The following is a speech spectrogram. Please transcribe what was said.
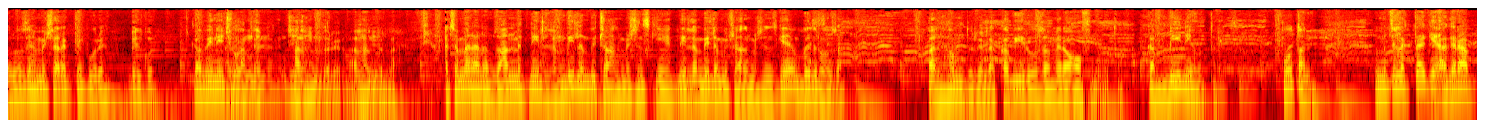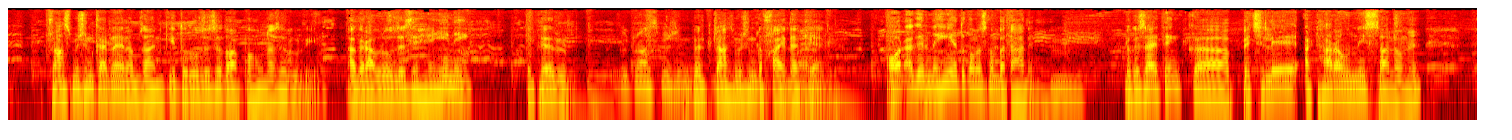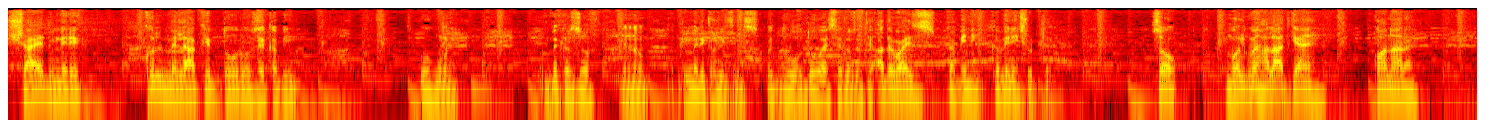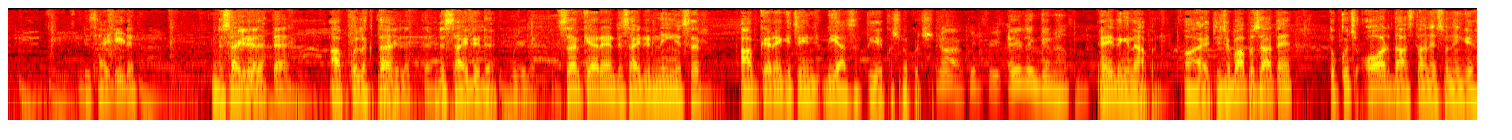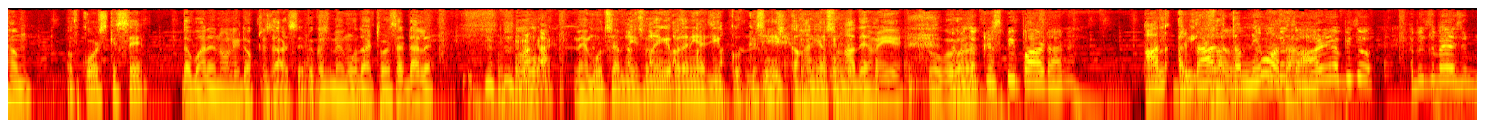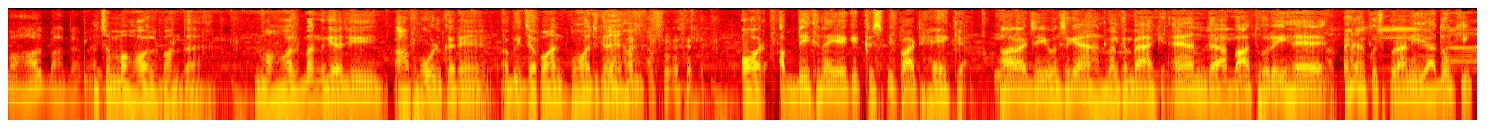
रोज़े हमेशा रखते हैं पूरे? बिल्कुल। कभी नहीं छोड़ते? अल्हम्दुलिल्लाह, जी, जी। अल्हम्दुलिल्लाह अल्हम्दुलिल्लाह। अच्छा मैंने रमज़ान में इतनी लंबी लंबी ट्रांसमिशंस की हैं इतनी लंबी लंबी ट्रांसमिशंस की हैं विद रोजा। अल्हम्दुलिल्लाह कभी रोजा मेरा ऑफ़ नहीं होता। कभी नहीं होता। होता नहीं। तो मुझे लगता है कि अगर आप ट्रांसमिशन कर रहे हैं रमज़ान की तो रोज़े से तो आपका होना ज़रूरी है। अगर आप रोज़े से हैं ही नहीं तो फिर फिर ट्रांसमिशन फिर ट्रांसमिशन का फ़ायदा क्या है? और अगर नहीं है तो कम से कम बता दें। बिकॉज़ आई थिंक पिछले 18-19 सालों में शायद मेरे कुल मिला के दो रोज़े कभी वो हुए because of you know medical reasons कोई दो दो ऐसे रोज़े थे। अदरवाइज़ कभी नहीं कभी नहीं छुटते। सो so, मुल्क में हालात क्या हैं? कौन आ रहा है? डिसाइडेड है। डिसाइडेड है? लगता है। आपको लगता मुझे है लगता है। डिसाइडेड है? मुझे लगता है। सर कह रहे हैं डिसाइडेड नहीं है सर आप कह रहे हैं कि चेंज भी आ सकती है कुछ ना कुछ। ना कुछ भी anything can happen anything can happen alright जी जब वापस आते हैं तो कुछ और दास्तानें सुनेंगे हम। ऑफ़ कोर्स किससे? The one and only doctor Zar से बिकॉज़ महमूद आज थोड़ा सा डल है। तो महमूद से हम नहीं सुनेंगे पता नहीं अजीब को किसी की कहानियाँ सुना दे हमें ये। तो अभी gonna- तो क्रिस्पी पार्ट आना आन अभी खत्म नहीं हुआ था? अभी तो अभी तो मैंने माहौल बांधा अच्छा माहौल बांधा है। माहौल बंद गया जी। आप होल्ड करें। अभी जापान पहुँच गए हम। और अब देखना ये है कि क्रिस्पी पार्ट है क्या। हाँ जी once again welcome back and बात हो रही है कुछ पुरानी यादों की।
